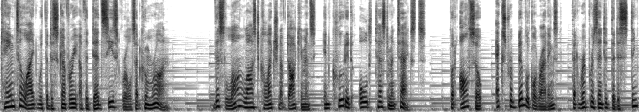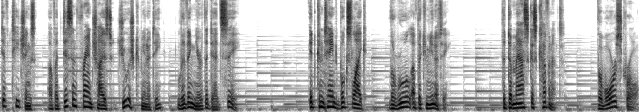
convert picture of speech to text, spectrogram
came to light with the discovery of the Dead Sea Scrolls at Qumran. This long-lost collection of documents included Old Testament texts, but also extra-biblical writings that represented the distinctive teachings of a disenfranchised Jewish community living near the Dead Sea. It contained books like The Rule of the Community, The Damascus Covenant, The War Scroll,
